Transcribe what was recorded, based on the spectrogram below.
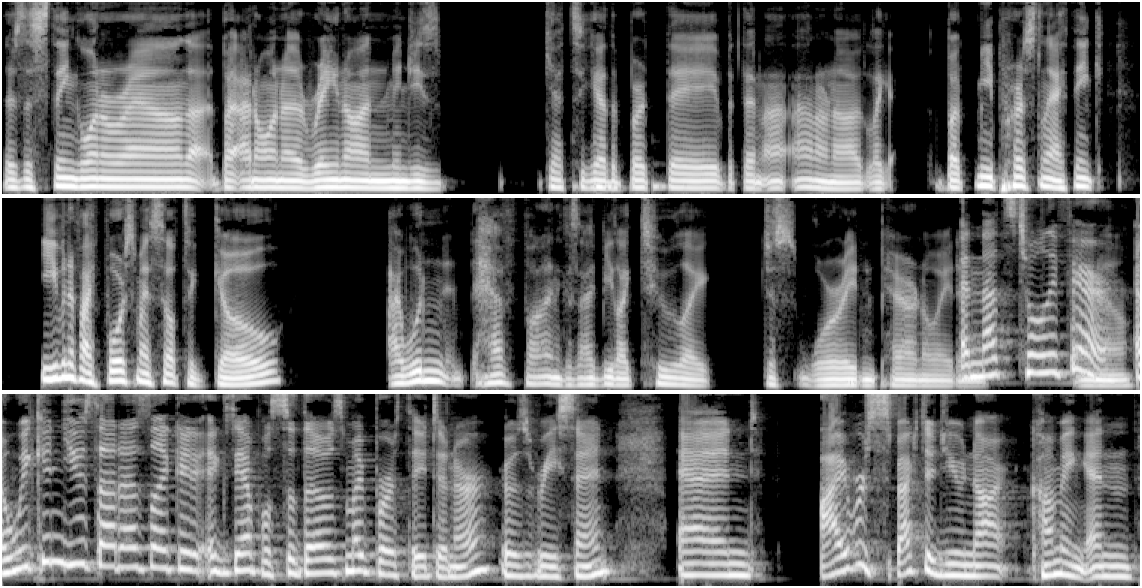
There's this thing going around, uh, but I don't want to rain on Minji's get together birthday, but then I, I don't know. Like, but me personally, I think even if I force myself to go, I wouldn't have fun because I'd be like too like just worried and paranoid. And that's totally fair. know. And we can use that as like an example. So that was my birthday dinner. It was recent. And I respected you not coming. And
